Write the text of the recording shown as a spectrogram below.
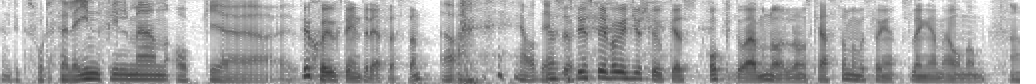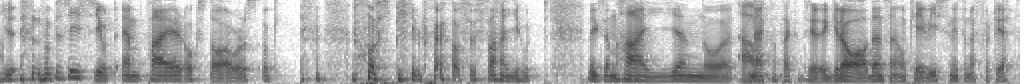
lite svårt att sälja in filmen och eh, Hur sjukt är inte det förresten? ja, ja, det är Alltså. Steven Spielberg och George Lucas och då även då Lawrence Kasdan, man vill slänga, slänga med honom. Ja. De har precis gjort Empire och Star Wars och, och Spielberg har för fan gjort liksom Hajen och Ja. Närkontakt i tredje graden sen, okej visst 1941.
